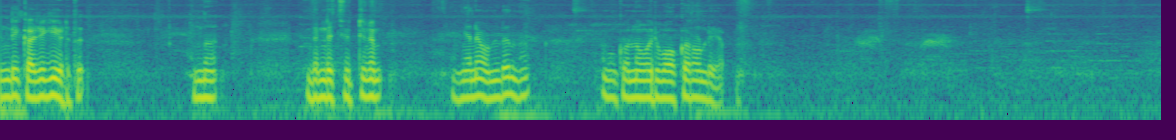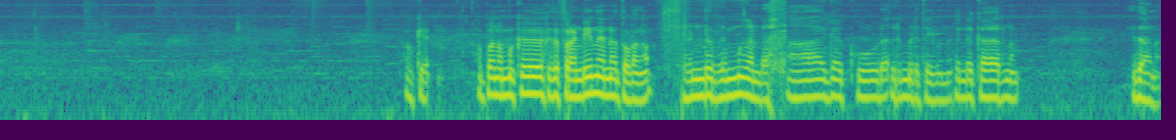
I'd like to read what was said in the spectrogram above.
വണ്ടി കഴുകിയെടുത്ത് ഒന്ന് ഇതിന്റെ ചുറ്റിനും ഇങ്ങനെ ഉണ്ടെന്ന് നമുക്കൊന്ന് ഒരു വോക്ക് അറൗണ്ട് ചെയ്യാം. ഓക്കെ അപ്പോൾ നമുക്ക് ഇത് ഫ്രണ്ടിൽ നിന്ന് തന്നെ തുടങ്ങാം. ഫ്രണ്ട് റിമ്മ് കണ്ട ആകെ കൂടെ വരുമ്പോഴത്തേക്കുന്നു ഇതിന്റെ കാരണം ഇതാണ്.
